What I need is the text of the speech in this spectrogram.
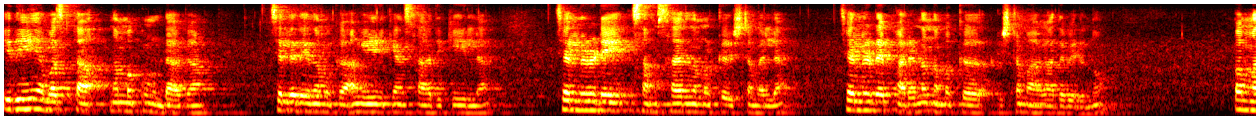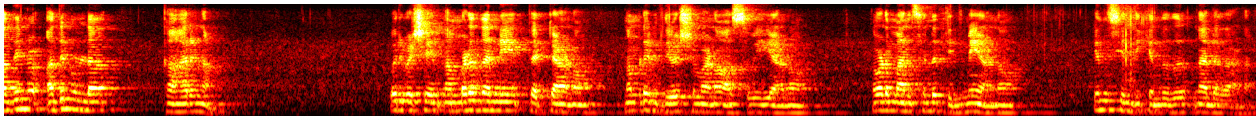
ഇതേ അവസ്ഥ നമുക്കും ഉണ്ടാകാം ചിലരെ നമുക്ക് അംഗീകരിക്കാൻ സാധിക്കുകയില്ല. ചിലരുടെ സംസാരം നമുക്ക് ഇഷ്ടമല്ല. ചിലരുടെ ഭരണം നമുക്ക് ഇഷ്ടമാകാതെ വരുന്നു. അപ്പം അതിന് അതിനുള്ള കാരണം ഒരുപക്ഷെ നമ്മുടെ തന്നെ തെറ്റാണോ? നമ്മുടെ വിദ്വേഷമാണോ? അസൂയയാണോ? നമ്മുടെ മനസ്സിന്റെ തിന്മയാണോ? എന്ന് ചിന്തിക്കുന്നത് നല്ലതാണ്.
